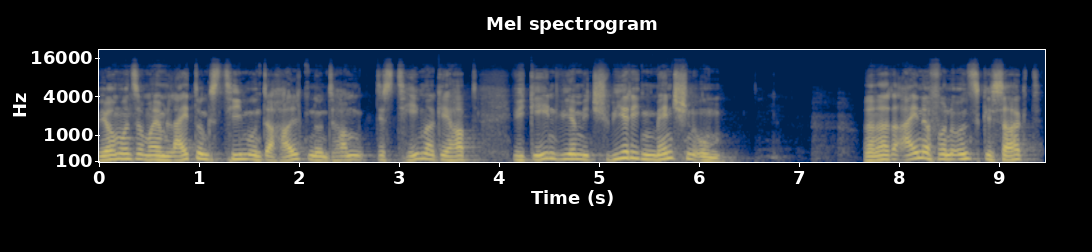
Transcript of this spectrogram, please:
Wir haben uns einmal im Leitungsteam unterhalten und haben das Thema gehabt, wie gehen wir mit schwierigen Menschen um? Und dann hat einer von uns gesagt,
